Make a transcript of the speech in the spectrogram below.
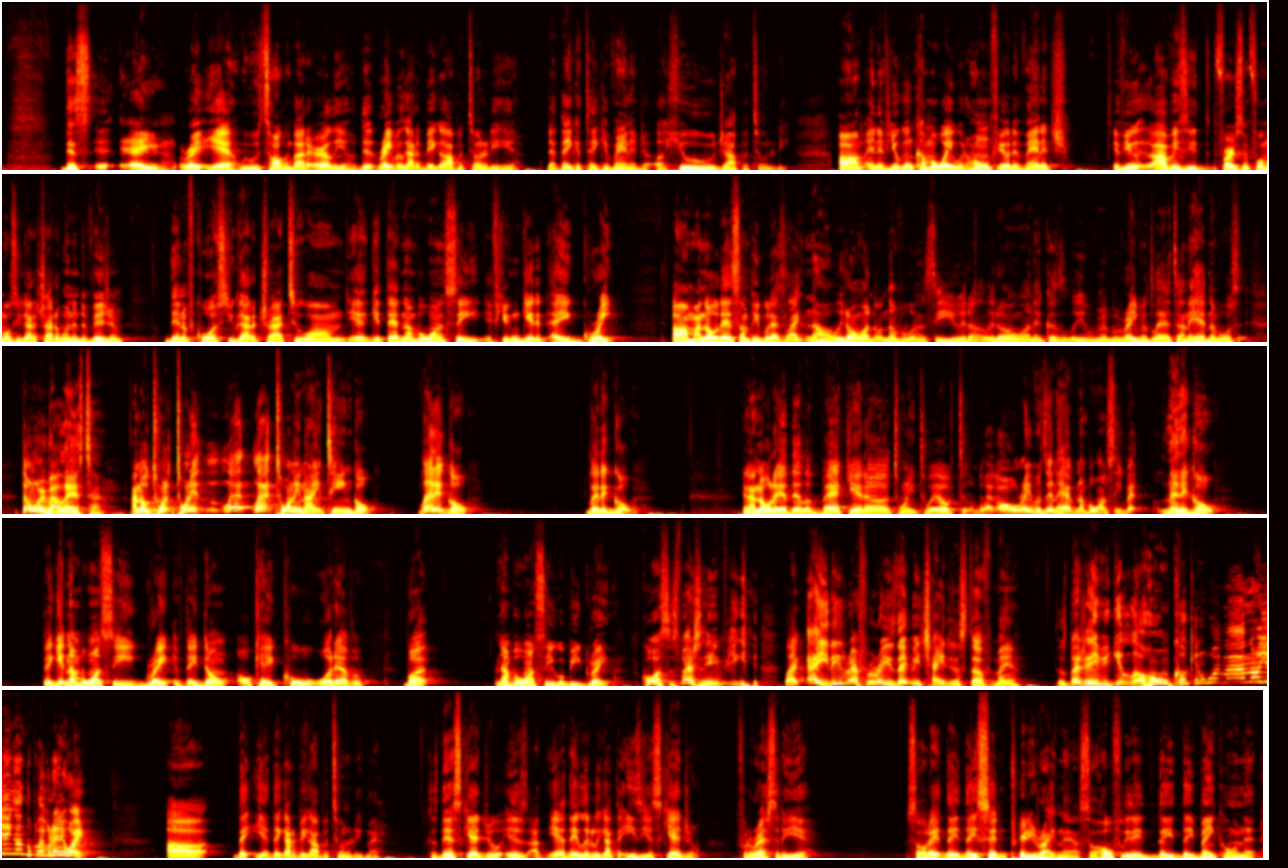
This, eh, hey, right? Yeah, we was talking about it earlier. This, Ravens got a big opportunity here that they could take advantage of, a huge opportunity. Um, and if you can come away with home field advantage, if you obviously first and foremost you got to try to win a division then of course you got to try to um yeah get that number one seed. If you can get it, hey, great. Um, I know there's some people that's like, no, we don't want no number one seed. We don't we don't want it because we remember Ravens last time they had number one. Seed. Don't worry about last time. I know 20, 20 let let 2019 go. Let it go. Let it go. And I know they they look back at uh 2012 too and be like, oh, Ravens didn't have number one seed back. Let it go. They get number one seed, great. If they don't, okay, cool, whatever. But number one seed will be great Of course, especially if you like, hey, these referees they be changing stuff, man. Especially if you get a little home cooking and whatnot. I know you ain't gonna complain, but anyway, uh, they yeah they got a big opportunity, man, because their schedule is uh, yeah they literally got the easiest schedule for the rest of the year. So they they they sitting pretty right now. So hopefully they they they bank on that.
